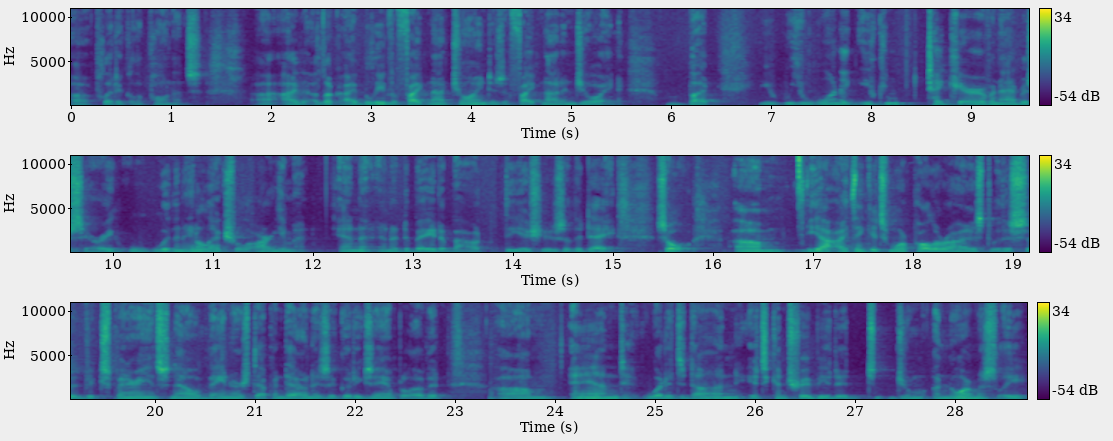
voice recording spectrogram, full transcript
uh, political opponents. Uh, I, look, I believe a fight not joined is a fight not enjoyed. But you, you want to, you can take care of an adversary with an intellectual argument and, and a debate about the issues of the day. So, um, yeah, I think it's more polarized with this sort of experience now. Boehner stepping down is a good example of it. Um, and what it's done, it's contributed dr- enormously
